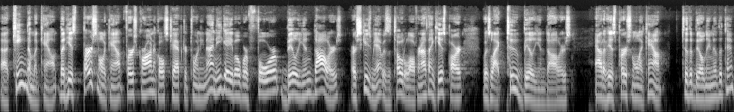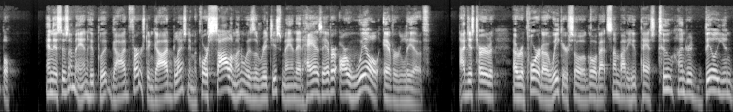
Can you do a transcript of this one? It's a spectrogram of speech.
uh, kingdom account, but his personal account, First Chronicles chapter 29, he gave over $4 billion, or excuse me, that was the total offer, and I think his part was like $2 billion out of his personal account to the building of the temple. And this is a man who put God first and God blessed him. Of course, Solomon was the richest man that has ever or will ever live. I just heard a report a week or so ago about somebody who passed $200 billion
